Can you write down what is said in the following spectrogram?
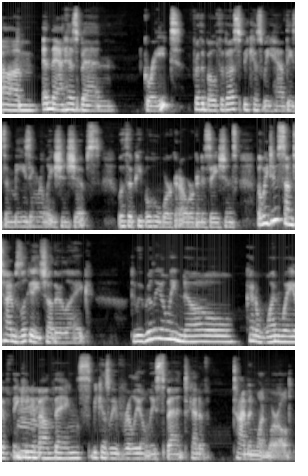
Um, and that has been great for the both of us because we have these amazing relationships with the people who work at our organizations. But we do sometimes look at each other like, do we really only know kind of one way of thinking mm. about things because we've really only spent kind of time in one world?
